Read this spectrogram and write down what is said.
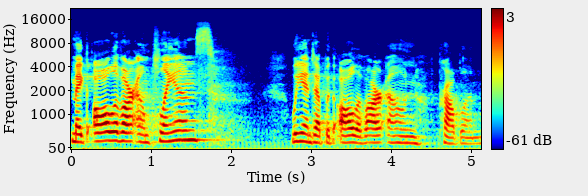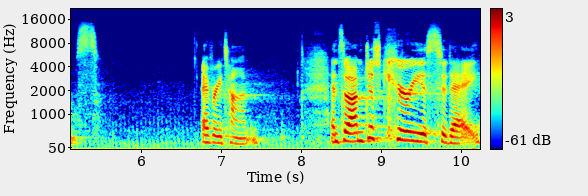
make all of our own plans, we end up with all of our own problems. Every time. And so I'm just curious today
